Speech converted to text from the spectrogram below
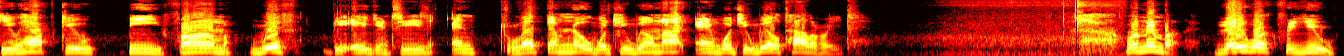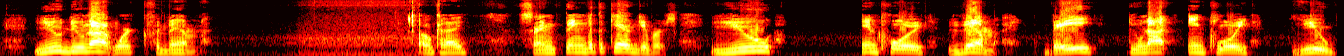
You have to be firm with the agencies and let them know what you will not and what you will tolerate. Remember, they work for you. You do not work for them. Okay? Same thing with the caregivers. You employ them. They do not employ you.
